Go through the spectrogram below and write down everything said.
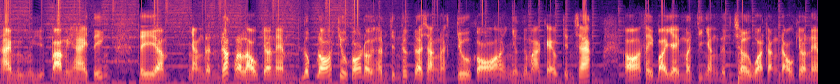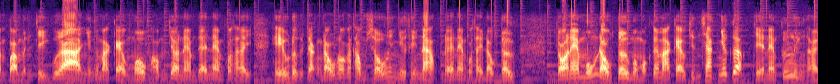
20 32 tiếng thì uh, nhận định rất là lâu cho anh em. Lúc đó chưa có đội hình chính thức ra sân là chưa có những cái mã kèo chính xác. Đó, thì bởi vậy mình chỉ nhận định sơ qua trận đấu cho anh em và mình chỉ ra những cái mã kèo mô phỏng cho anh em để anh em có thể hiểu được cái trận đấu nó có thông số như thế nào để anh em có thể đầu tư còn anh em muốn đầu tư vào một cái mã kèo chính xác nhất á, thì anh em cứ liên hệ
